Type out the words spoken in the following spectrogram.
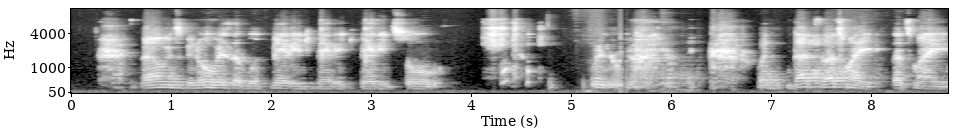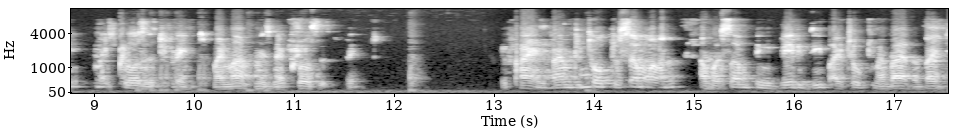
now it's been always about marriage, marriage, marriage. So, we- we- but that's my that's my my closest friend. My mom is my closest friend. If I if I'm to talk to someone about something very deep, I talk to my brother. But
